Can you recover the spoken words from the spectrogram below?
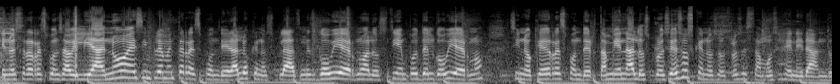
Y nuestra responsabilidad no es simplemente responder a lo que nos plasma el gobierno, a los tiempos del gobierno, sino que responder también a los procesos que nosotros estamos generando.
